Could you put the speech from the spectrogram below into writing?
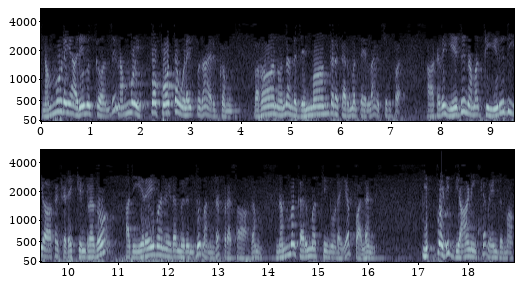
நம்முடைய அறிவுக்கு வந்து நம்ம இப்ப போட்ட உழைப்பு தான் இருக்கும். பகவான் வந்து அந்த ஜென்மாந்தர கர்மத்தை எல்லாம் வச்சிருப்பார். ஆகவே எது நமக்கு இறுதியாக கிடைக்கின்றதோ அது இறைவனிடமிருந்து வந்த பிரசாதம். நம்ம கர்மத்தினுடைய பலன். இப்படி தியானிக்க வேண்டுமா?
